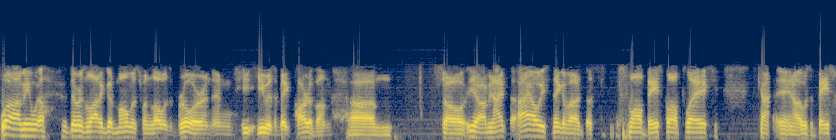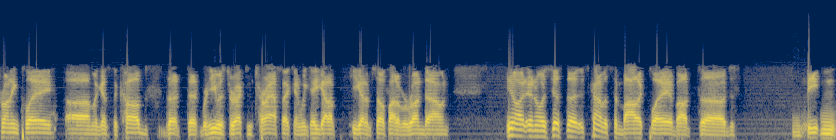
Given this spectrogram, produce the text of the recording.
Well, I mean, well, there was a lot of good moments when Lowe was a Brewer, and, and he he was a big part of them. Um, so, you know, I mean, I I always think of a, a small baseball play. You know, it was a base running play um, against the Cubs that that where he was directing traffic, and we he got up he got himself out of a rundown. You know, and it was just a it's kind of a symbolic play about uh, just beating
